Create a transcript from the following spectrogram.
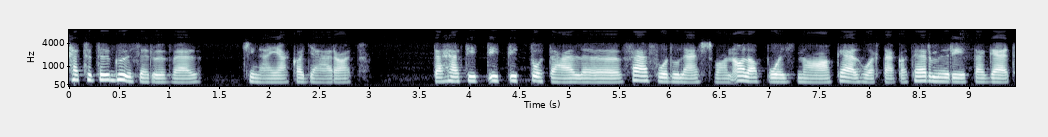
hát, hát gőzerővel csinálják a gyárat. Tehát itt, itt, itt totál felfordulás van, alapoznak, elhordták a termőréteget.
